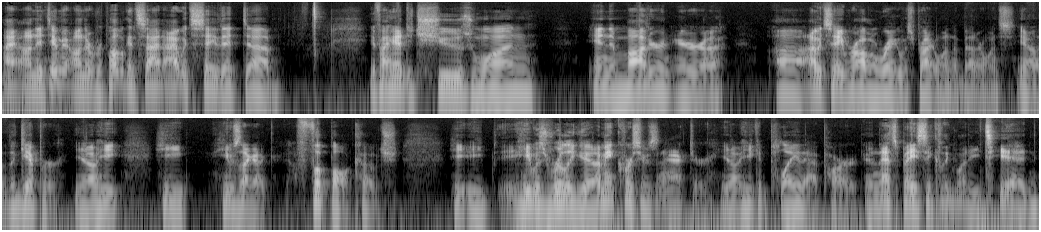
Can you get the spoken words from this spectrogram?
I, on the on the Republican side. I would say that uh, if I had to choose one in the modern era, uh, I would say Ronald Reagan was probably one of the better ones. You know, the Gipper. You know, he he he was like a football coach. He, he he was really good. I mean, of course, he was an actor. You know, he could play that part, and that's basically what he did.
